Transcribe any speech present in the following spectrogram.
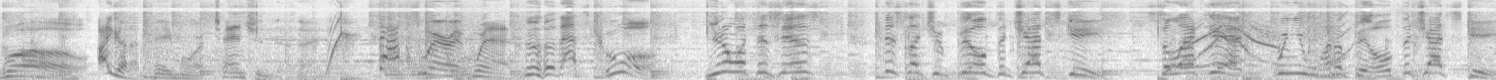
Whoa, I gotta pay more attention to things. That's where it went. That's cool. You know what this is? This lets you build the jet ski. Select it when you want to build the jet ski.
